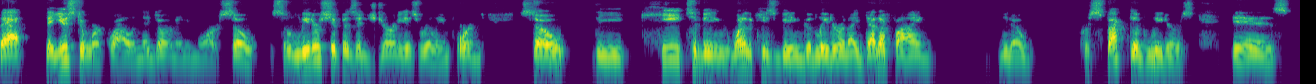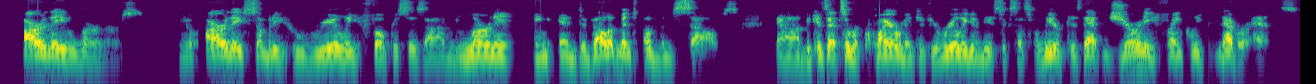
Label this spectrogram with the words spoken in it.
that they used to work well and they don't anymore. So so leadership as a journey is really important. So the key to being one of the keys to being a good leader and identifying you know prospective leaders is are they learners? You know are they somebody who really focuses on learning and development of themselves uh, because that's a requirement if you're really going to be a successful leader, because that journey, frankly, never ends.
